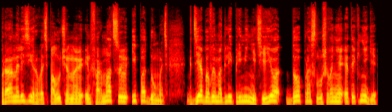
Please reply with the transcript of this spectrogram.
проанализировать полученную информацию и подумать, где бы вы могли применить ее до прослушивания этой книги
